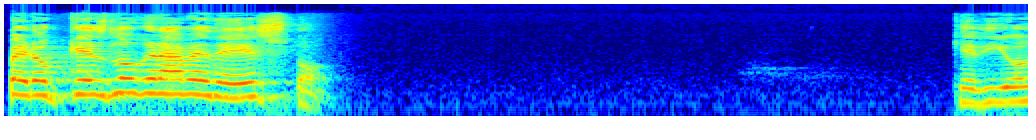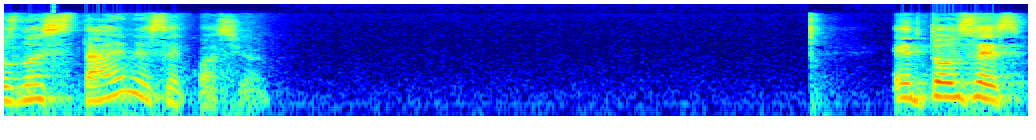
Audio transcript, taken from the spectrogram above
Pero ¿qué es lo grave de esto? Que Dios no está en esa ecuación. Entonces,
